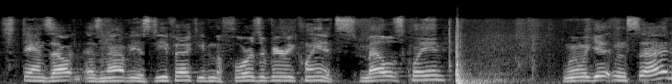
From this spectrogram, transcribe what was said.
stands out as an obvious defect. Even the floors are very clean. It smells clean. When we get inside,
